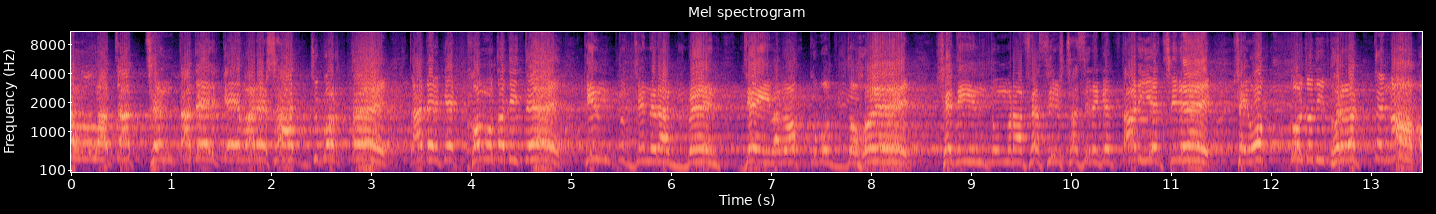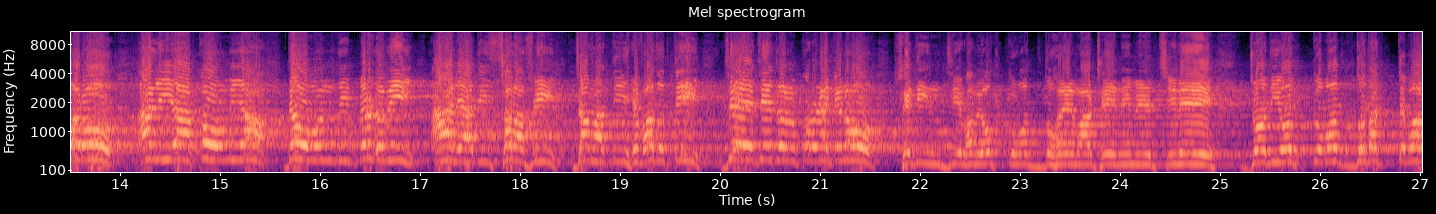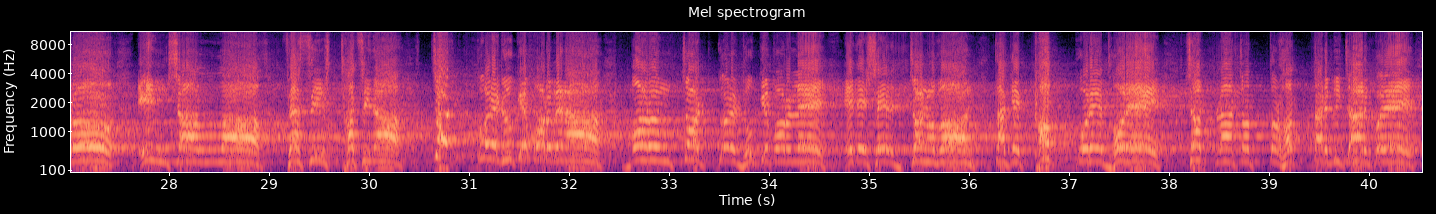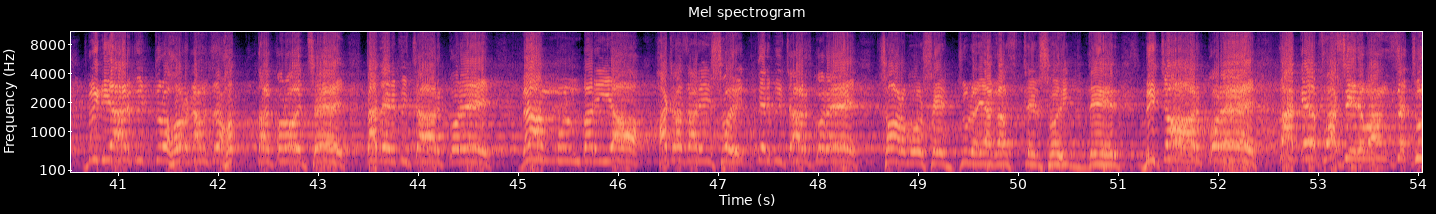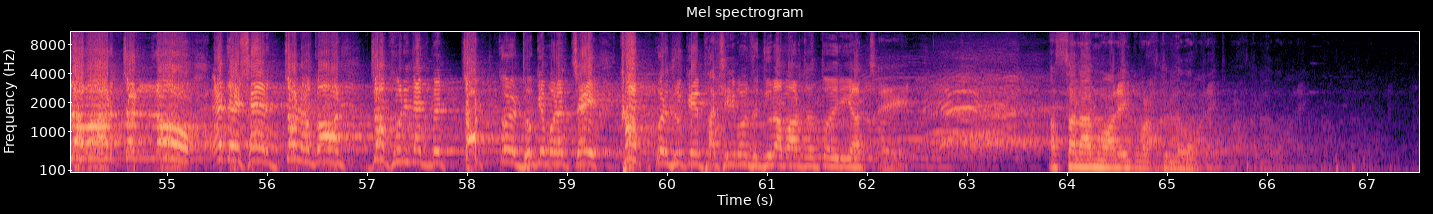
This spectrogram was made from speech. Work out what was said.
আল্লাহ চাচ্ছেন তাদেরকে এবারে সাহায্য করতে, তাদেরকে ক্ষমতা দিতে। কিন্তু জেনে রাখবেন যে এইভাবে ঐক্যবদ্ধ হয়ে সেদিন তোমরা ফ্যাসিস্ট হাসিনাকে তাড়িয়েছিলে, সেই ঐক্য যদি ধরে রাখতে না পারো, আলিয়া কৌমিয়া দেওবন্দি, বেরডবি, আলে আদি, সালাফি, জামাতি, হেফাজতি, যে যে দল করো না কেন, সেদিন যেভাবে ঐক্যবদ্ধ হয়ে মাঠে নেমেছিলে, যদি ঐক্যবদ্ধ থাকতে পারো, ইনশাআল্লাহ ফ্যাসিস্ট হাসিনা চট করে ঢুকে পড়বে না, বরং চট করে ঢুকে পড়লে এদেশের জনগণ তাকে খপ করে ধরে চাপলা চত্বর হত্যার বিচার করে বিডিআর বিদ্রোহর নামে হত্যা করা তাদের বিচার করে ব্রাহ্মণবাড়িয়া হাটাজারি শহীদদের বিচার করে, সর্বশেষ জুলাই আগস্টের শহীদদের বিচার করে, তাকে ফাঁসির মাংসে ঝুলাবার জন্য এদেশের জনগণ যখনই দেখবে চট করে ঢুকে পড়েছে, খপ করে ঢুকে ফাঁসির মাংসে ঝুলাবার জন্য তৈরি আছে। আসসালামু আলাইকুম রহমতুল্লাহ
